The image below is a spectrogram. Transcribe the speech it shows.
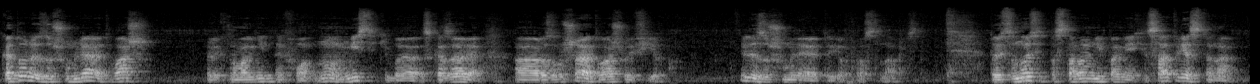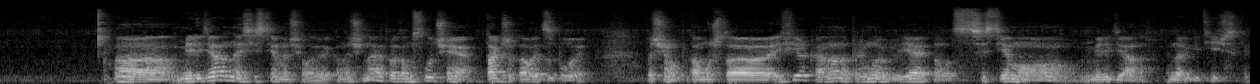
которые зашумляют ваш электромагнитный фон. Ну, мистики бы сказали, а, разрушают вашу эфирку. Или зашумляют ее просто-напросто. То есть вносят посторонние помехи. Соответственно, а, меридианная система человека начинает в этом случае также давать сбои. Почему? Потому что эфирка, она напрямую влияет на вот систему меридианов энергетических.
